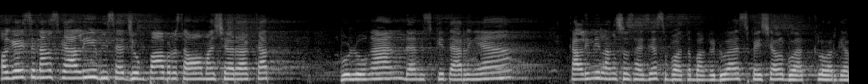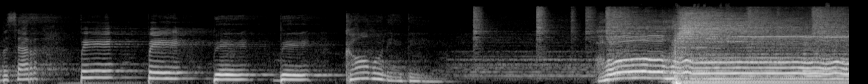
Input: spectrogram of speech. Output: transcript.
Oke, senang sekali bisa jumpa bersama masyarakat Bulungan dan sekitarnya. Kali ini langsung saja sebuah tembang kedua spesial buat keluarga besar PPBB Community. Ho ho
